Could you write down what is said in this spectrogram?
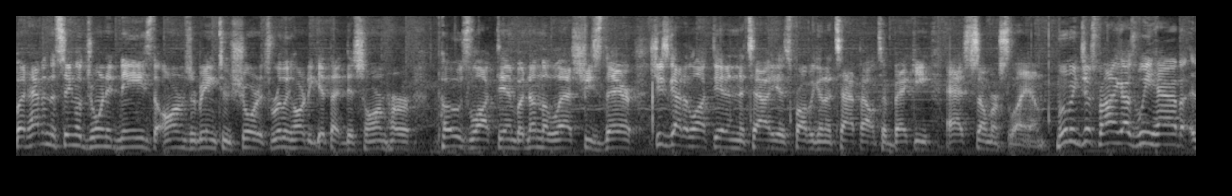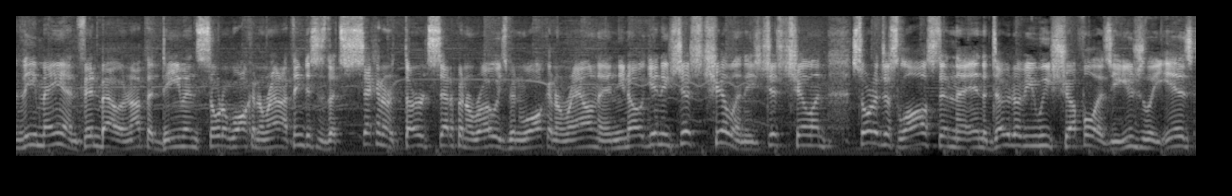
but having the single jointed knees, the arms are being too short, it's really hard to get that disarm her pose locked in, but nonetheless, she's there. She's got it locked in, and Natalya is probably going to tap out to Becky at SummerSlam. Moving just behind, guys, we have the man, Finn Balor, not the demon, sort of walking around. I think this is the second or third setup in a row he's been walking around, and, you know, again, he's just chilling. He's just chilling, sort of just lost in the, in the WWE shuffle, as he usually is,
